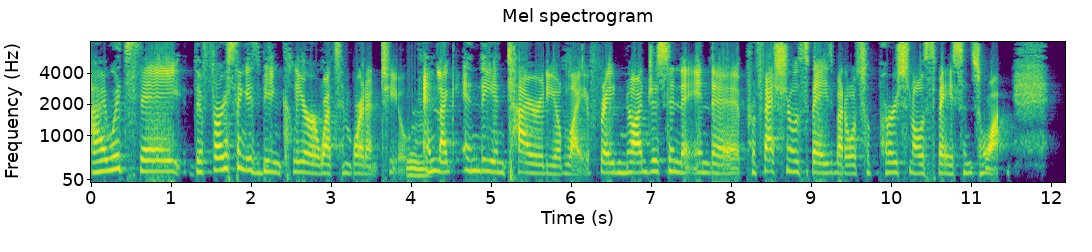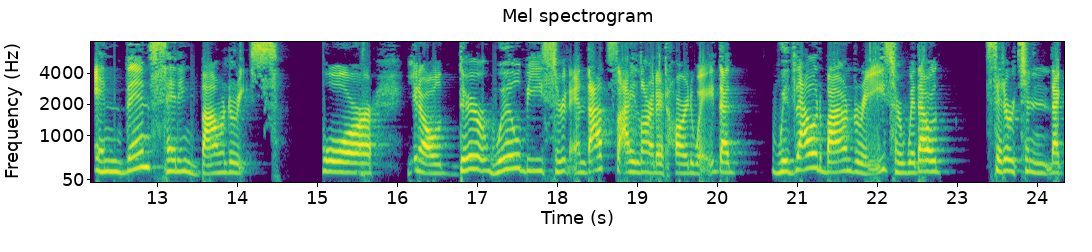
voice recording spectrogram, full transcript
I would say the first thing is being clear what's important to you mm. and like in the entirety of life, right? Not just in the in the professional space, but also personal space and so on. And then setting boundaries for, you know, there will be certain and that's I learned it hard way that without boundaries or without certain like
